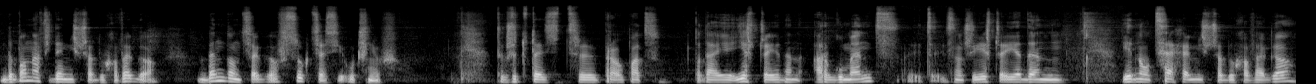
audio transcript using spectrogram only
do bona fide mistrza duchowego, będącego w sukcesji uczniów. Także tutaj jest y, Prabhupada podaje jeszcze jeden argument, to znaczy jeszcze jeden, jedną cechę mistrza duchowego,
